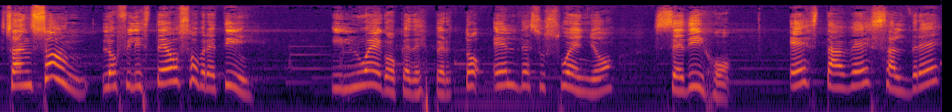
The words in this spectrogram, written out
Sansón, los filisteos sobre ti. Y luego que despertó él de su sueño, se dijo, esta vez saldré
